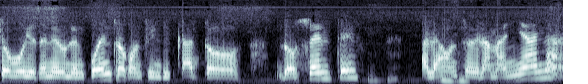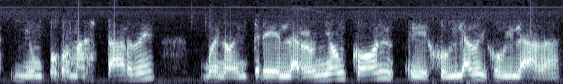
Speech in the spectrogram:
yo voy a tener un encuentro con sindicatos docentes a las 11 de la mañana y un poco más tarde, bueno, entre la reunión con eh, jubilados y jubiladas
